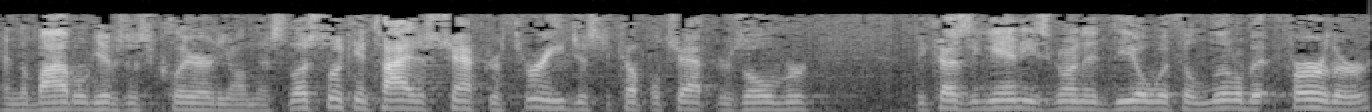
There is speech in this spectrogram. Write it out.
And the Bible gives us clarity on this. Let's look in Titus chapter 3, just a couple chapters over, because again, he's going to deal with a little bit further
